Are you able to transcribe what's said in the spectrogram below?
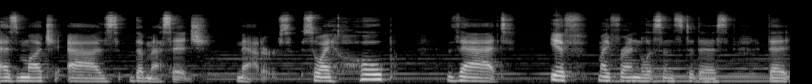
as much as the message matters. So I hope that if my friend listens to this, that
